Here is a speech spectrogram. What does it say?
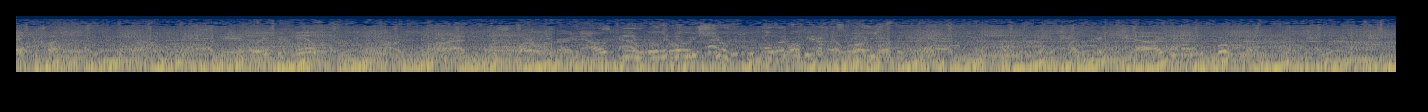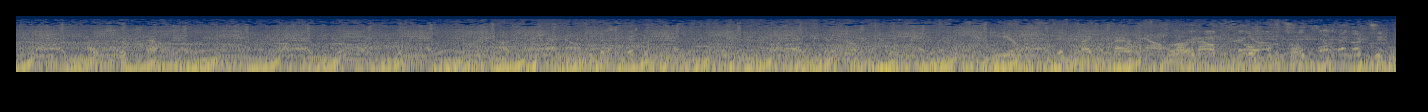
Nice punch. Way to nail. I'm just world right now. We're being really doing show. A little bit of a Yeah, I can. I was hooked that way. I was right now. I'm just hitting you. You did like a better now. Look out. I'm going to.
